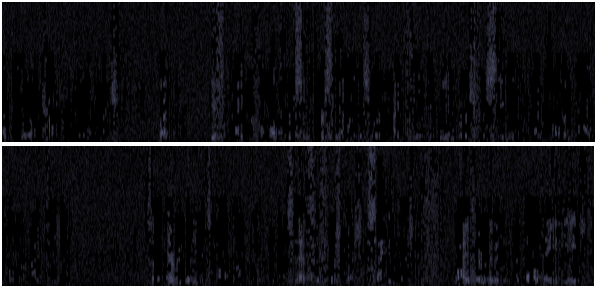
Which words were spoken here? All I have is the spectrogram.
bipolar But if I call a person personality disorder, reimbursed it. I call them bipolar. I can't. So everybody gets called bipolar. So that's the first question. Second question, why is everybody called ADHD?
